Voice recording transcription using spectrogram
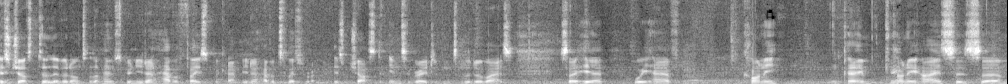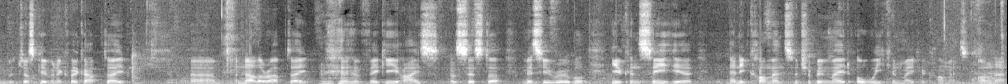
it's just delivered onto the home screen. You don't have a Facebook app, you don't have a Twitter app. It's just integrated into the device. So here we have Connie. Okay, Connie Heiss has um, just given a quick update. Um, another update, Vicky Heiss, her sister, Missy Rubel. You can see here any comments which have been made, or we can make a comment on that.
